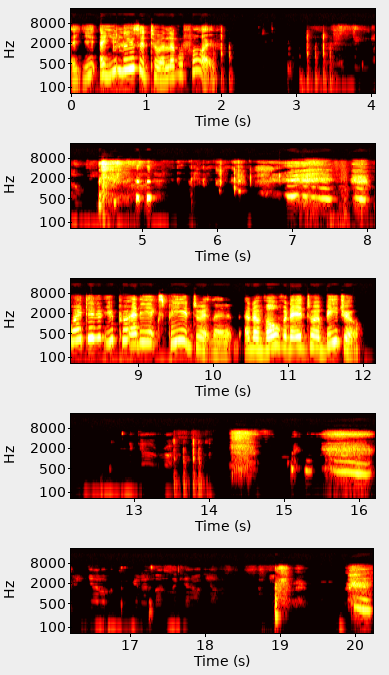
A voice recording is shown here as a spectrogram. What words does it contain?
are you are you losing to a level five? Why didn't you put any XP into it then and evolve it into a Beedrill? but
